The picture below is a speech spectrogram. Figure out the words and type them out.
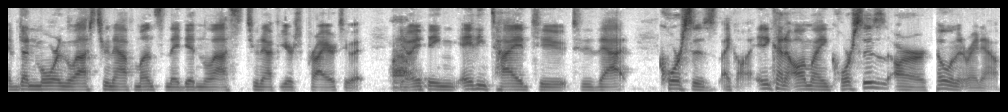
have done more in the last two and a half months than they did in the last two and a half years prior to it. Wow. You know, anything anything tied to to that courses, like any kind of online courses, are killing it right now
